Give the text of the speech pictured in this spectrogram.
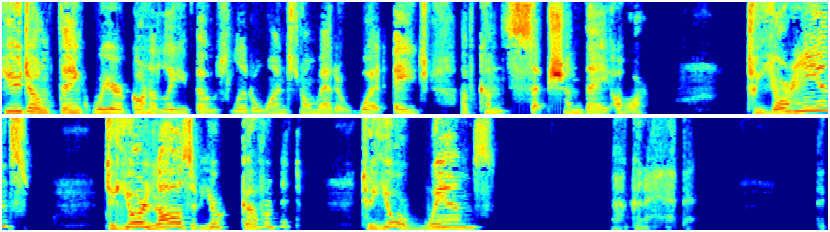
You don't think we're going to leave those little ones, no matter what age of conception they are to your hands, to your laws of your government, to your whims. Not going to happen. The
